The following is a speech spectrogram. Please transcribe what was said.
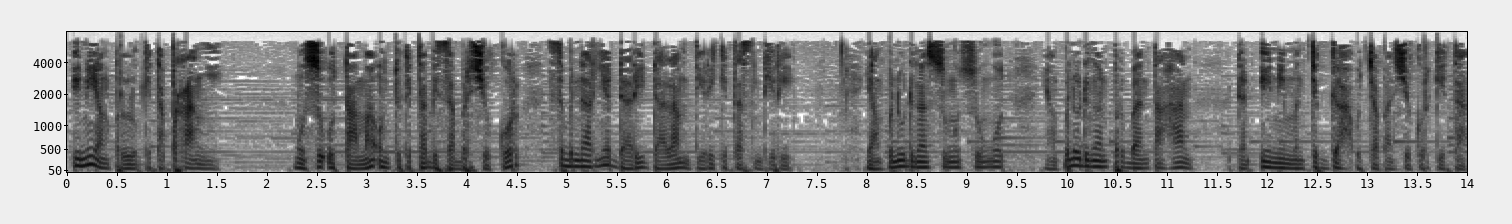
Ini yang perlu kita perangi. Musuh utama untuk kita bisa bersyukur sebenarnya dari dalam diri kita sendiri yang penuh dengan sungut-sungut, yang penuh dengan perbantahan, dan ini mencegah ucapan syukur kita,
